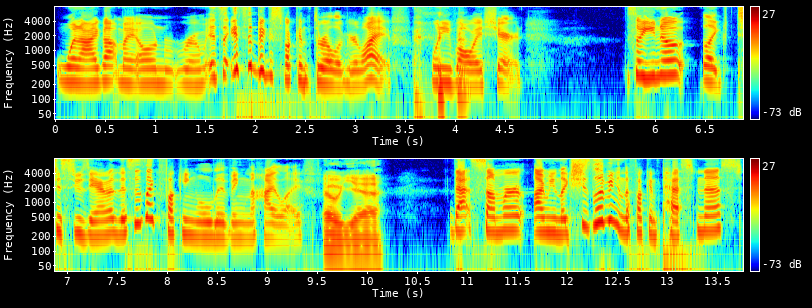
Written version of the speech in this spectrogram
when I got my own room, it's it's the biggest fucking thrill of your life when you've always shared. So you know, like to Susanna, this is like fucking living the high life. Oh yeah. That summer, I mean, like she's living in the fucking pest nest,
